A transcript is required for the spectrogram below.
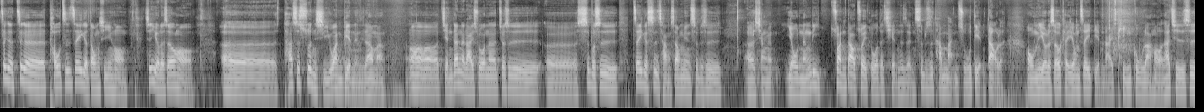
这个这个投资这个东西哈，其实有的时候哦。呃，它是瞬息万变的，你知道吗？呃，简单的来说呢，就是呃，是不是这个市场上面是不是呃想有能力赚到最多的钱的人，是不是他满足点到了？哦，我们有的时候可以用这一点来评估了。哈。它其实是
